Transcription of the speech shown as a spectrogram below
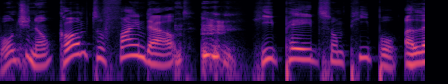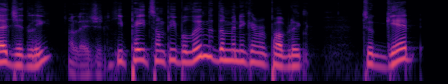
Won't you know? Come to find out, he paid some people allegedly. Allegedly. He paid some people in the Dominican Republic to get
